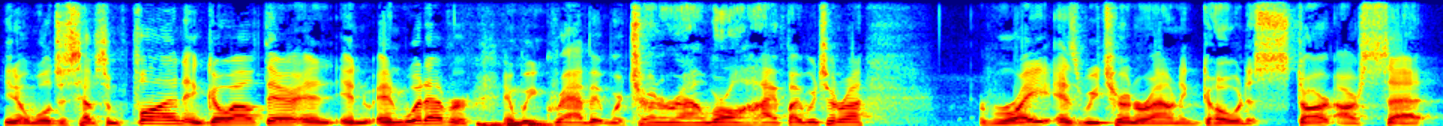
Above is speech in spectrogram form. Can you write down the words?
You know, we'll just have some fun and go out there and and and whatever. and we grab it. We're turning around. We're all high five. We turn around. Right as we turn around and go to start our set,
